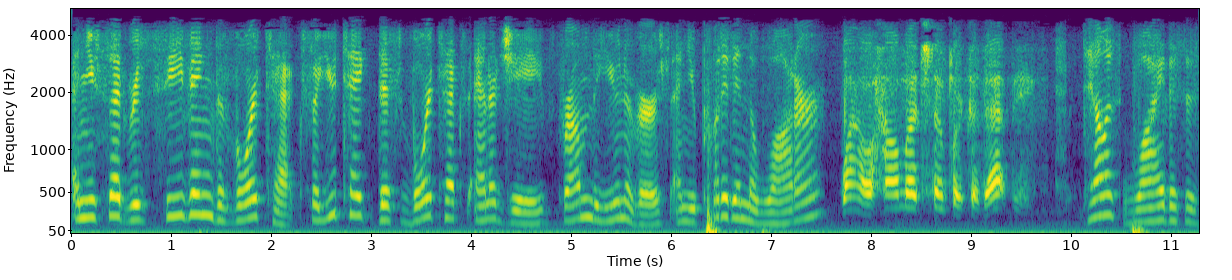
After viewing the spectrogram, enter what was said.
And you said receiving the vortex. So you take this vortex energy from the universe and you put it in the water? Wow, how much simpler could that be? Tell us why this is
